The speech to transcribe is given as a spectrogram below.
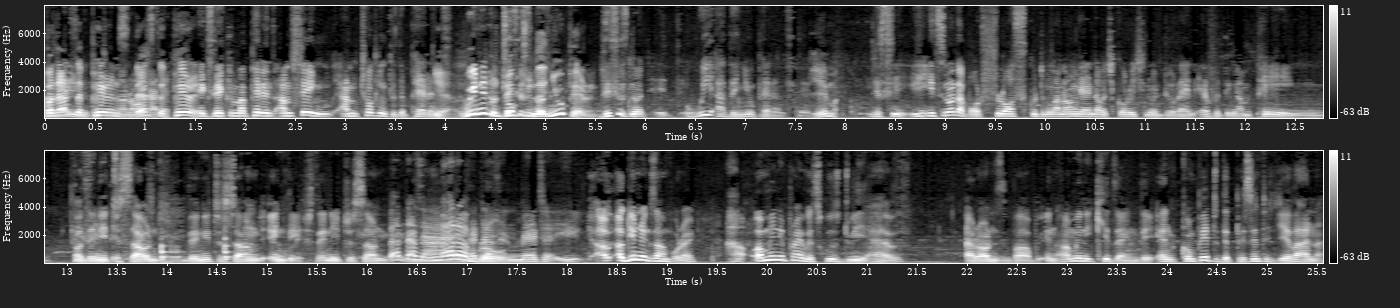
But that's the parents, that's the parents. Exactly, my parents. I'm saying I'm talking to the parents. yeah we need to This talk to the new parents This is not. It, we are the new parents. Then. yeah man You see, it's not about floss. Kuti mwana wangu aenda kuchikoro chinodhura and everything. I'm paying. this they need to this much. sound they need to sound english they need to sound that doesn't Nah, matter that bro doesn't matter. You- I'll, I'll give you an example right how, how many private schools do we have around zimbabwe and how many kids are in there and compared to the percentage yevana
